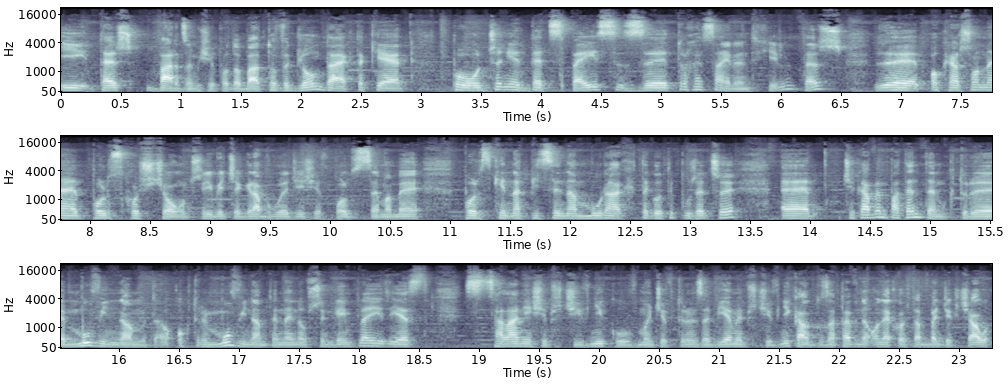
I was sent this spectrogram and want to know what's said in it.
I też bardzo mi się podoba. To wygląda jak takie połączenie Dead Space z trochę Silent Hill też, e, okraszone polskością, czyli wiecie, gra w ogóle dzieje się w Polsce, mamy polskie napisy na murach, tego typu rzeczy. E, ciekawym patentem, który mówi nam, o którym mówi nam ten najnowszy gameplay jest scalanie się przeciwników. W momencie, w którym zabijemy przeciwnika, to zapewne on jakoś tam będzie chciał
